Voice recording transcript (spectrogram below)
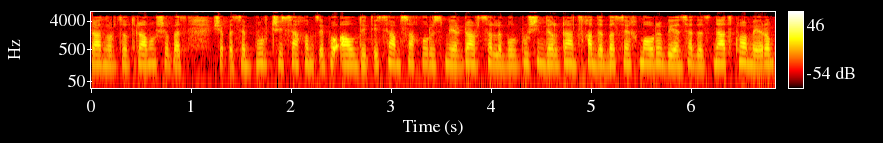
განვარძოთ რამუშებას შეპეცე ბურჩის სახელმწიფო აუდიტის სამსახურის მიერ გავრცელებულ გუშინდელ განცხადებას ეხმაურებიან, სადაც ნათქვამია, რომ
